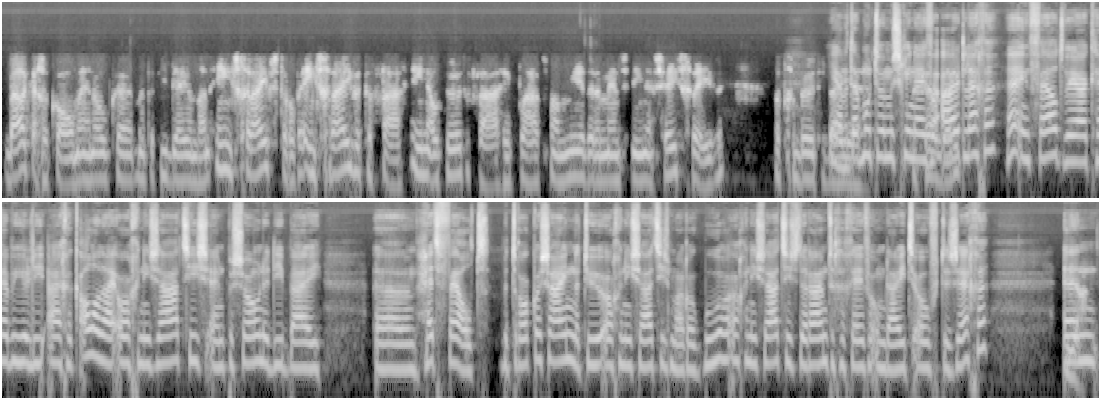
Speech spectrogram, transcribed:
bij elkaar gekomen en ook eh, met het idee om dan één schrijfster of één schrijver te vragen, één auteur te vragen in plaats van meerdere mensen die een essay schreven. Wat gebeurt er bij ja want dat eh, moeten we misschien even veldwerk. uitleggen. In veldwerk hebben jullie eigenlijk allerlei organisaties en personen die bij ehm, het veld betrokken zijn. Natuurorganisaties, maar ook boerenorganisaties de ruimte gegeven om daar iets over te zeggen. En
